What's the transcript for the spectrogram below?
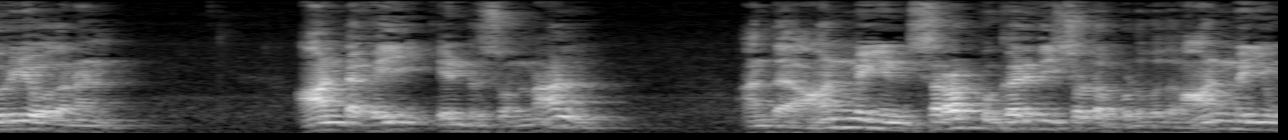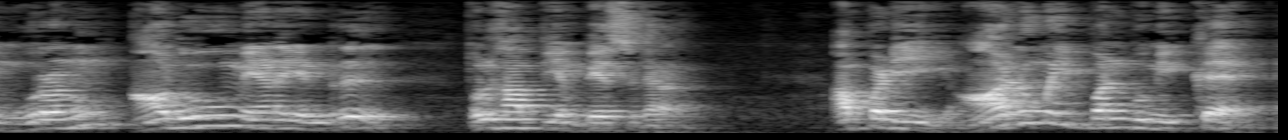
துரியோதனன் ஆண்டகை என்று சொன்னால் அந்த ஆண்மையின் சிறப்பு கருதி சொல்லப்படுவது ஆண்மையும் உரனும் ஆடுவும் என என்று தொல்காப்பியம் பேசுகிறார் அப்படி ஆளுமை பண்பு மிக்க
